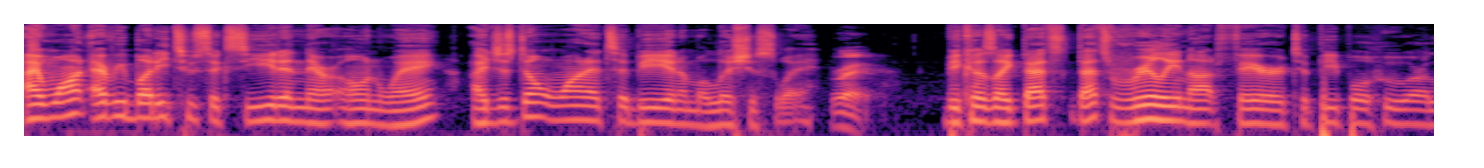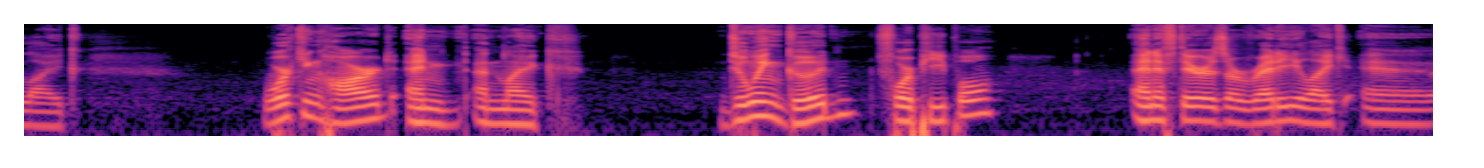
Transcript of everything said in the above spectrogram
I want everybody to succeed in their own way. I just don't want it to be in a malicious way right. because like that's that's really not fair to people who are like working hard and and like doing good for people. And if there is already like a,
